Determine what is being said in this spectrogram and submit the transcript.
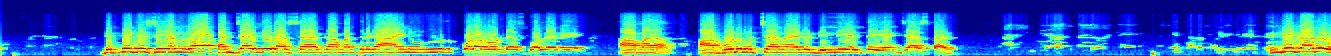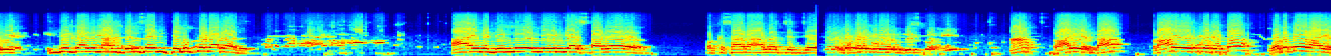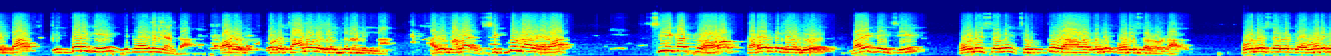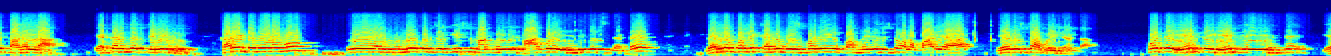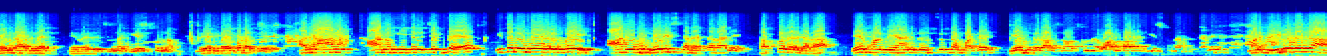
డిప్యూటీ సీఎంగా పంచాయతీరాజ్ శాఖ మంత్రిగా ఆయన ఊరికి కూడా రోడ్డు వేసుకోలేని ఆ ఆ బూడి ముత్యాల నాయుడు ఢిల్లీ వెళ్తే ఏం చేస్తాడు? హిందీ కాదు హిందీ కాదు నాకు తెలుసు ఆయన తెలుగు కూడా రాదు. ఆయన ఢిల్లీ వెళ్ళి ఏం చేస్తాడో ఒకసారి ఆలోచన చేయాలి ఒకరికి ఒకరు తీసుకొని ఆ, రాయి ఎంత రాయి వేస్తాడంట ఒకటే రాయి అంట ఇద్దరికి ఇటు తగిలిందంట వాడు ఒక ఛానల్లో చెప్తున్నాడు నిన్న. అది మళ్ళా సిగ్గున్నారు కదా. చీకట్లో కరెంటు లేదు బయట నుంచి పోలీసు వాళ్ళు చుట్టూ యాభై మంది పోలీసు వాళ్ళు ఉన్నారు. పోలీసు వాళ్ళకి ఎవరికి తగల్లా? ఎక్కడుందో తెలియదు కరెంటు మూడము నువ్వు కొంచెం గీసు నాకు నాకు కూడా ఎందుకు తెలిసిందంటే వెల్లంపల్లి కన్ను మూసుకొని పంపి వాళ్ళ భార్య ఏడుస్తూ పోయిందంట. పోతే ఏంటి ఏం చేయాలంటే ఏం కాదులే మేము ఏదో చిన్న గీసుకున్నాం మేం భయపడద్దు అని ఆమె ఆమెకి ఇతను చెప్తే ఇతను ఇంకొకరికి పోయి ఆమె లేడీస్ కదా ఎట్లా అని తప్పుకోలేరు కదా. ఏం మన ఆయనకు చూద్దాం పట్టే ఏం చూడాల్సిన అవసరం లేదు వాళ్ళు వాళ్ళని తీసుకున్నారు. కానీ మనకి ఈ విధంగా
